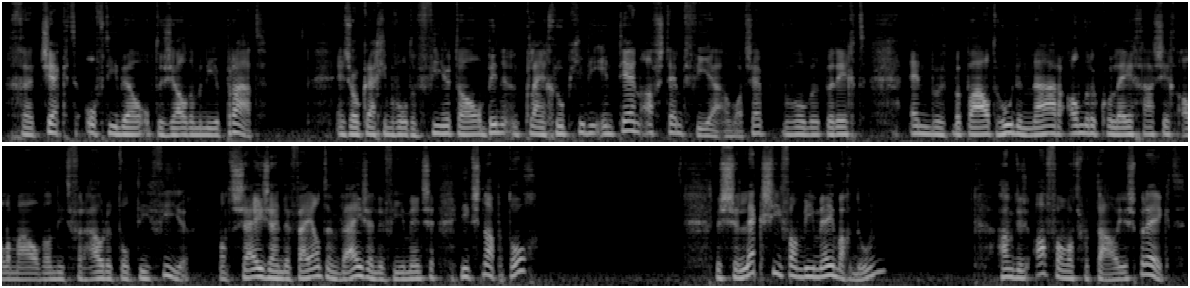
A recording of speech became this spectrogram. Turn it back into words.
gecheckt of die wel op dezelfde manier praat. En zo krijg je bijvoorbeeld een viertal binnen een klein groepje die intern afstemt via een WhatsApp bijvoorbeeld bericht. En bepaalt hoe de nare andere collega's zich allemaal wel niet verhouden tot die vier. Want zij zijn de vijand en wij zijn de vier mensen die het snappen, toch? De selectie van wie mee mag doen hangt dus af van wat voor taal je spreekt.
